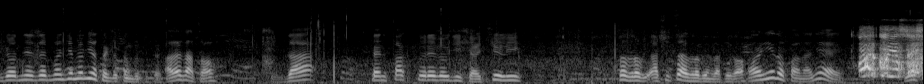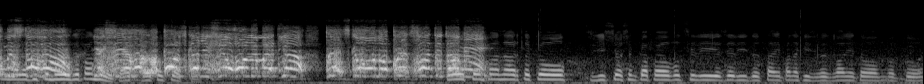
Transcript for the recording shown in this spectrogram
Zgodnie, że będziemy wniosek do sądu pisać. Ale za co? Za ten fakt, który był dzisiaj, czyli... Co zrobi? A czy co ja zrobiłem takiego? Ale nie do pana, nie. Marku, jesteśmy z tobą! pan Nie wolna Polska, media! Precz gołono, precz z bandytami! pana artykułu 38 KPOW, czyli jeżeli dostanie pan jakieś wezwanie, to po prostu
